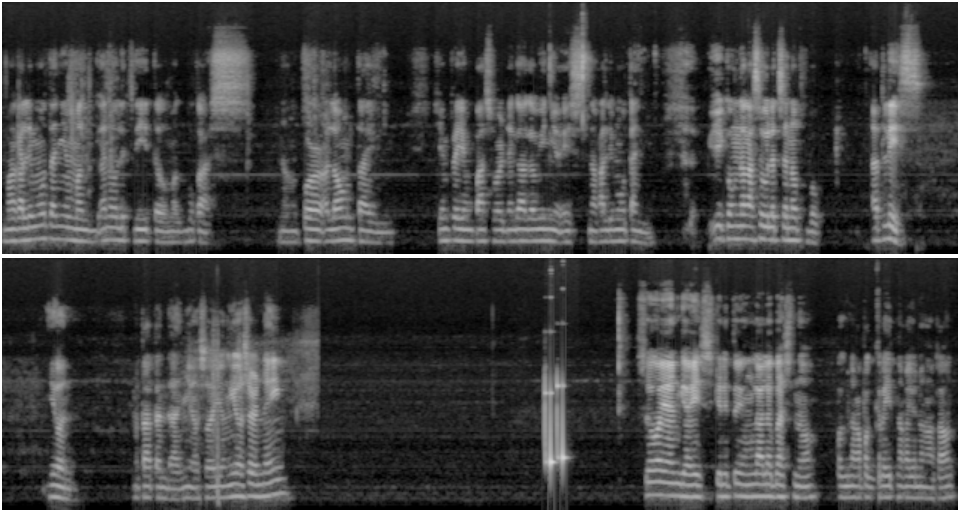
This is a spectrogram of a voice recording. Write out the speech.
makalimutan nyo mag ano ulit dito, magbukas ng for a long time. Siyempre yung password na gagawin nyo is nakalimutan nyo. Kung nakasulat sa notebook, at least, yun, matatandaan nyo. So yung username, So, ayan guys, ganito yung lalabas, no? Pag nakapag-create na kayo ng account.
